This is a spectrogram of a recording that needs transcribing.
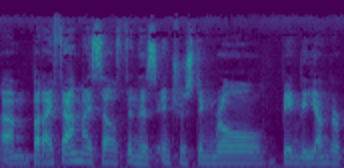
Um, but I found myself in this interesting role, being the younger,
